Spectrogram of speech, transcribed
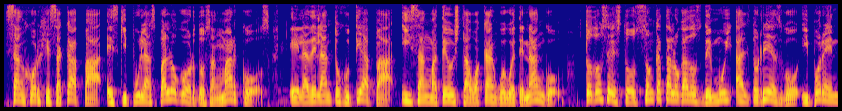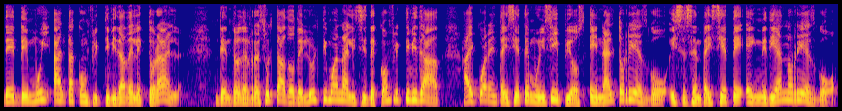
San Jorge Zacapa, Esquipulas Palo Gordo San Marcos, el Adelanto Jutiapa y San Mateo Ixtahuacán Huehuetenango. Todos estos son catalogados de muy alto riesgo y por ende de muy alta conflictividad electoral. Dentro del resultado del último análisis de conflictividad, hay 47 municipios en alto riesgo y 67 en mediano riesgo,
